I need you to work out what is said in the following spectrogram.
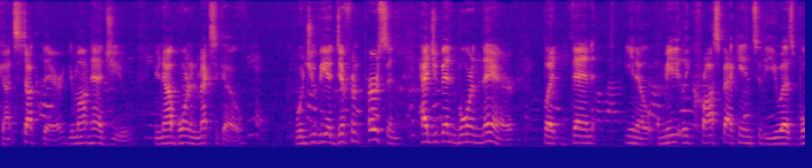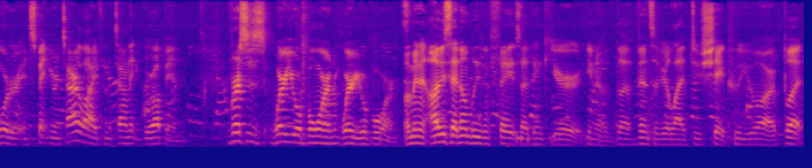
got stuck there, your mom had you, you're now born in Mexico, would you be a different person had you been born there, but then, you know, immediately crossed back into the U.S. border and spent your entire life in the town that you grew up in, versus where you were born, where you were born? I mean, obviously, I don't believe in fate, so I think your, you know, the events of your life do shape who you are. But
